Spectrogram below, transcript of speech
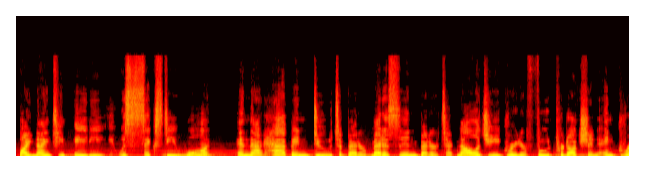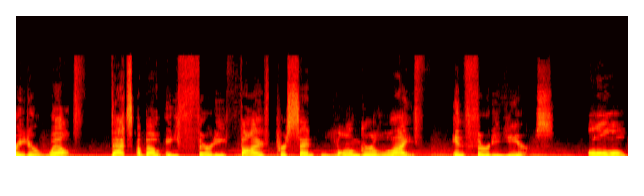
By 1980, it was 61. And that happened due to better medicine, better technology, greater food production, and greater wealth. That's about a 35% longer life in 30 years. All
